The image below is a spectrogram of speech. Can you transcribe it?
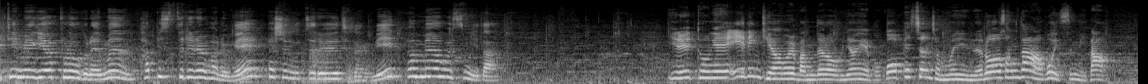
일팀일기업 프로그램은 타피스트리를 활용해 패션 굿즈를 제작 및 판매하고 있습니다. 이를 통해 1인 기업을 만들어 운영해보고 패션 전문인으로 성장하고 있습니다.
